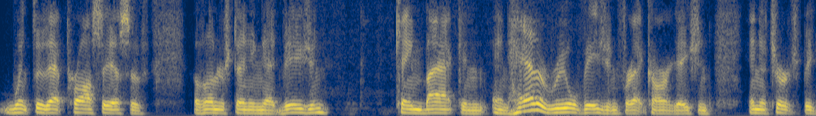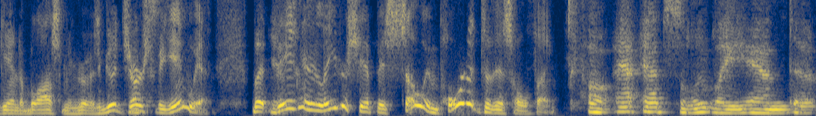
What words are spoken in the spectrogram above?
went through that process of of understanding that vision, came back and and had a real vision for that congregation, and the church began to blossom and grow. It's a good church Yes. to begin with, but Yes. visionary leadership is so important to this whole thing. Oh, a- absolutely. And uh,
